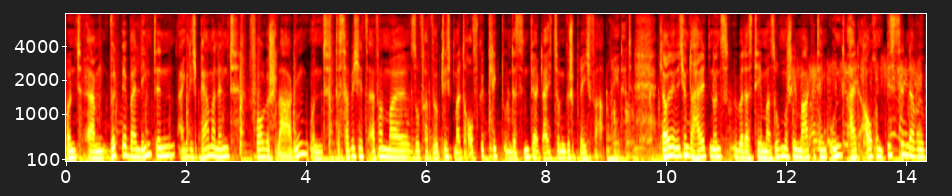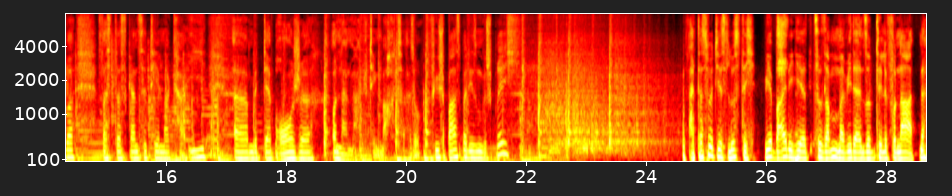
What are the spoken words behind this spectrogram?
und ähm, wird mir bei LinkedIn eigentlich permanent vorgeschlagen und das habe ich jetzt einfach mal so verwirklicht, mal draufgeklickt und das sind wir gleich zum Gespräch verabredet. Claudia und ich unterhalten uns über das Thema Suchmaschinenmarketing und halt auch ein bisschen darüber, was das ganze Thema KI äh, mit der Branche Online-Marketing macht. Also viel Spaß bei diesem Gespräch. Ah, das wird jetzt lustig. Wir beide hier zusammen mal wieder in so einem Telefonat. Ne?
